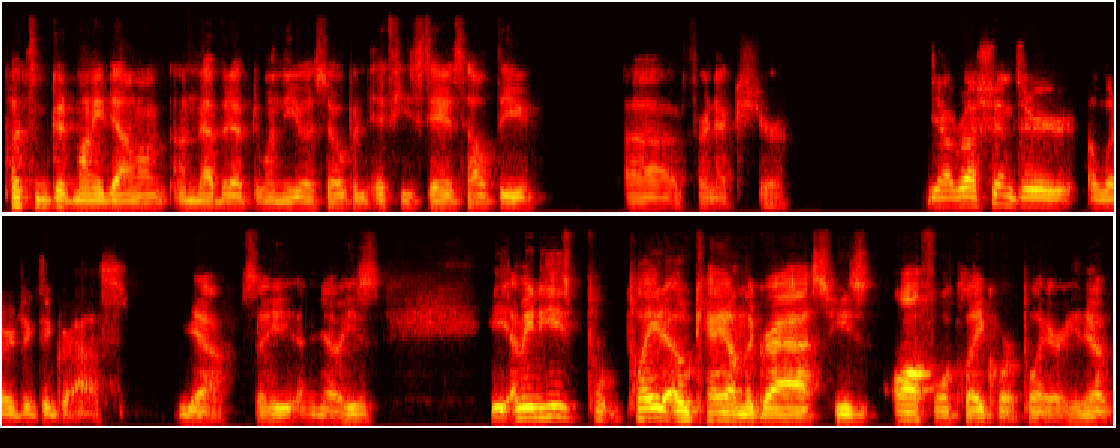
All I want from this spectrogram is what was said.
put some good money down on, on Medvedev to win the U.S. Open if he stays healthy uh, for next year. Yeah, Russians are allergic to grass. Yeah, so he, you know, he's he, I mean, he's p- played okay on the grass. He's awful clay court player. You know,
